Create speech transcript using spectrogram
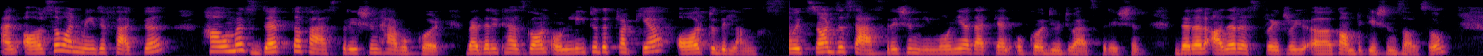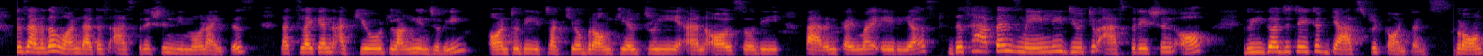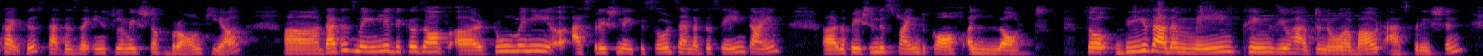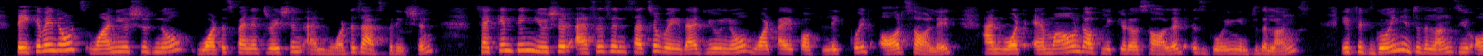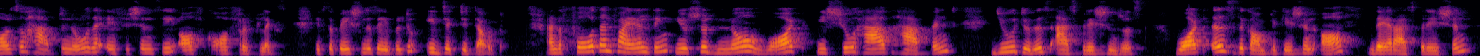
And also one major factor, how much depth of aspiration have occurred, whether it has gone only to the trachea or to the lungs. So it's not just aspiration pneumonia that can occur due to aspiration. There are other respiratory uh, complications also. There's another one that is aspiration pneumonitis. That's like an acute lung injury onto the tracheobronchial tree and also the parenchyma areas. This happens mainly due to aspiration of regurgitated gastric contents. Bronchitis, that is the inflammation of bronchia, uh, that is mainly because of uh, too many uh, aspiration episodes and at the same time, uh, the patient is trying to cough a lot. So these are the main things you have to know about aspiration. Takeaway notes, one, you should know what is penetration and what is aspiration. Second thing, you should assess in such a way that you know what type of liquid or solid and what amount of liquid or solid is going into the lungs. If it's going into the lungs, you also have to know the efficiency of cough reflex if the patient is able to eject it out. And the fourth and final thing, you should know what issue have happened due to this aspiration risk. What is the complication of their aspiration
